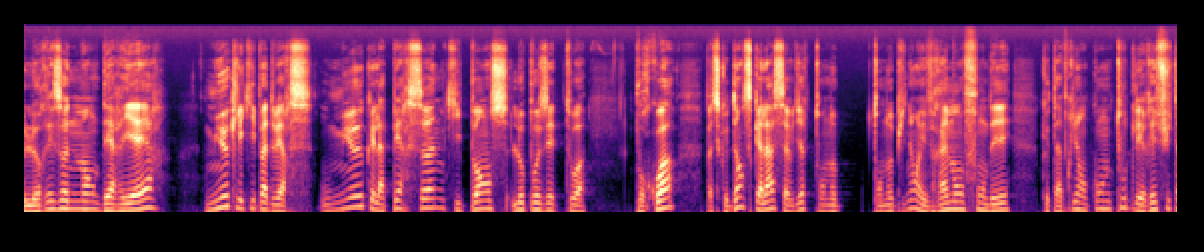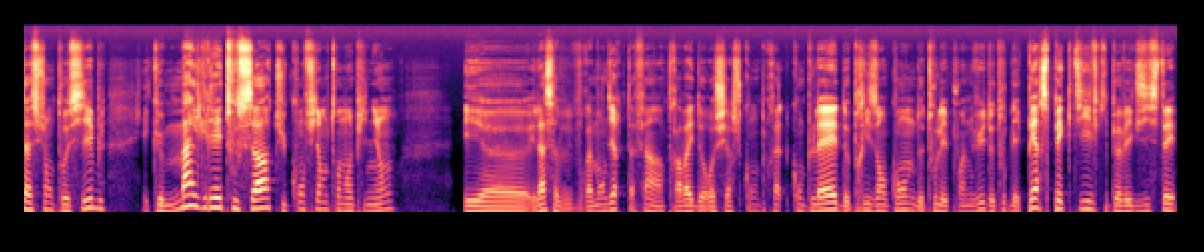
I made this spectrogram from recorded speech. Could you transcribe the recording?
le raisonnement derrière mieux que l'équipe adverse ou mieux que la personne qui pense l'opposé de toi. Pourquoi? Parce que dans ce cas-là, ça veut dire que ton, ton opinion est vraiment fondée, que tu as pris en compte toutes les réfutations possibles et que malgré tout ça, tu confirmes ton opinion. Et, euh, là, ça veut vraiment dire que tu as fait un travail de recherche complet, de prise en compte de tous les points de vue, de toutes les perspectives qui peuvent exister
